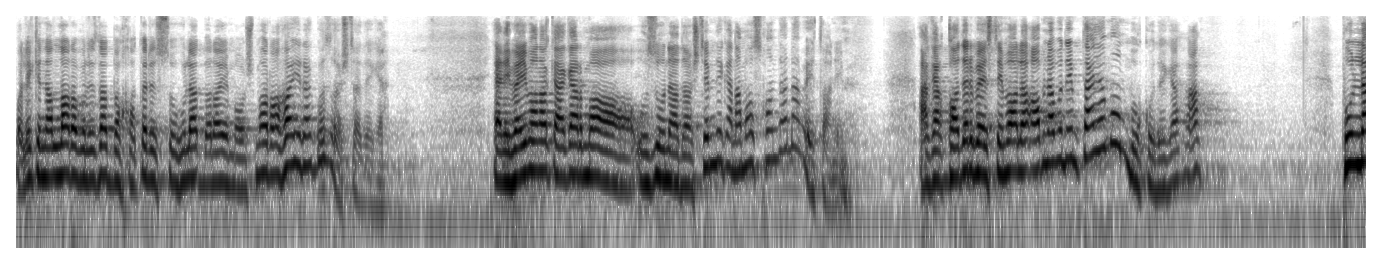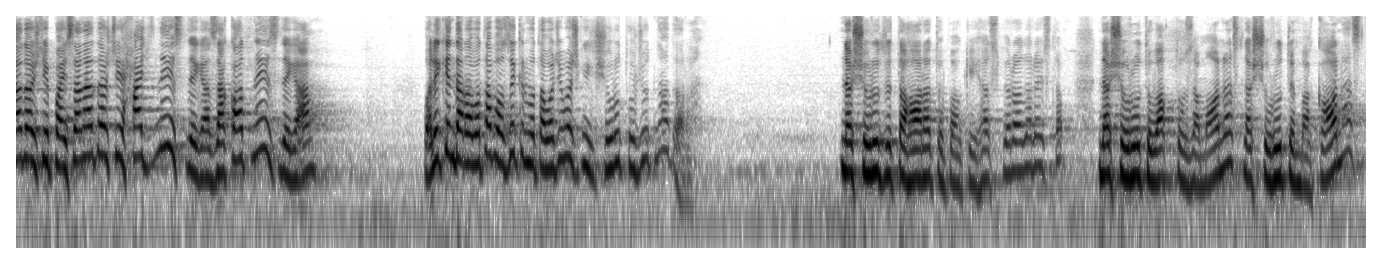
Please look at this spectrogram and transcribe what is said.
ولیکن الله رب العزت به خاطر سهولت برای ما شما راهایی را گذاشته دیگه. یعنی به ایمانا که اگر ما وضو نداشتیم دیگه نماز خونده نمی‌تونیم. اگر قادر به استعمال آب نبودیم تیمم بکو دیگه پول نداشتی پیسه نداشتی حج نیست دیگه زکات نیست دیگه ولیکن در رابطه با ذکر متوجه باشی که شروط وجود نداره. نه شروط طهارت و پاکی هست برادر اسلام نه شروط وقت و زمان است نه شروط مکان است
